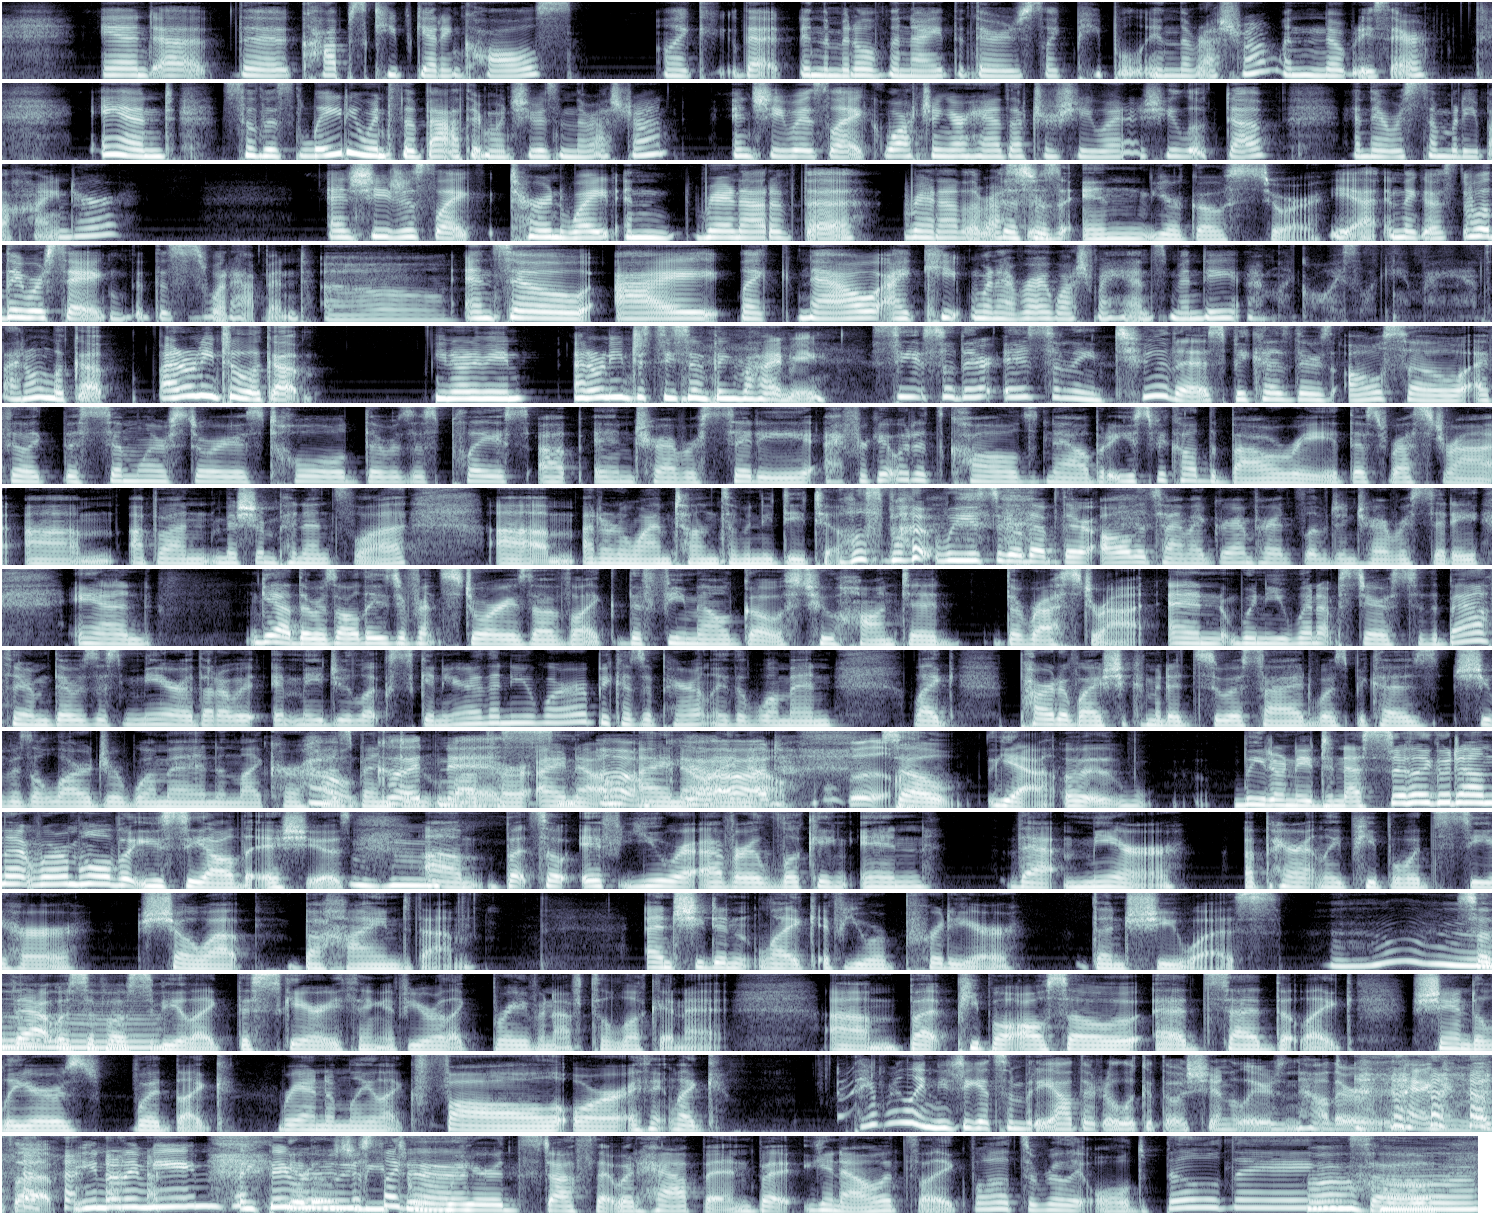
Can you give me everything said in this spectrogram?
and uh, the cops keep getting calls like that in the middle of the night that there's like people in the restaurant when nobody's there. And so this lady went to the bathroom when she was in the restaurant and she was like washing her hands after she went. She looked up and there was somebody behind her. And she just like turned white and ran out of the ran out of the restroom. This was in your ghost tour. yeah, and they ghost. Well, they were saying that this is what happened. Oh, And so I like now I keep whenever I wash my hands, Mindy, I'm like always looking at my hands. I don't look up. I don't need to look up. You know what I mean? I don't need to see something behind me. See, so there is something to this because there's also, I feel like the similar story is told. There was this place up in Traverse City. I forget what it's called now, but it used to be called the Bowery, this restaurant um, up on Mission Peninsula. Um, I don't know why I'm telling so many details, but we used to go up there all the time. My grandparents lived in Traverse City. And yeah, there was all these different stories of like the female ghost who haunted the restaurant. And when you went upstairs to the bathroom, there was this mirror that it made you look skinnier than you were because apparently the woman, like part of why she committed suicide was because she was a larger woman and like her husband didn't love her. I know, Oh, I know, I know. Ugh. So yeah. uh, We don't need to necessarily go down that wormhole, but you see all the issues. Mm-hmm. Um, but so if you were ever looking in that mirror, apparently people would see her show up behind them. And she didn't like if you were prettier than she was. So that was supposed to be like the scary thing if you were like brave enough to look in it. Um, but people also had said that like chandeliers would like randomly like fall, or I think like They really need to get somebody out there to look at those chandeliers and how they're hanging those up. You know what I mean? Like they yeah, really just like to- weird stuff that would happen. But you know, it's like, well, it's a really old building, Uh-huh.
